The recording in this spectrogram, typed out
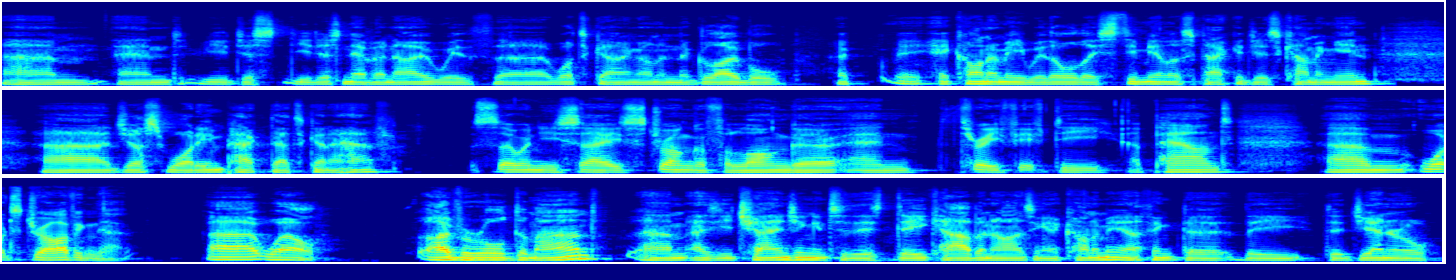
um, and you just you just never know with uh, what's going on in the global economy with all these stimulus packages coming in, uh, just what impact that's going to have. So when you say stronger for longer and 350 a pound, um, what's driving that? Uh, well, overall demand um, as you're changing into this decarbonising economy. I think the the the general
